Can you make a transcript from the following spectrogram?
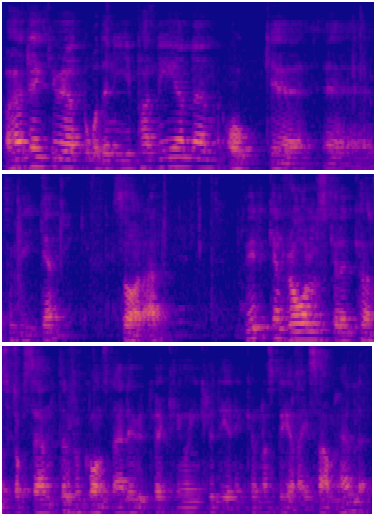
Och här tänker vi att både ni i panelen och eh, eh, publiken svarar. Vilken roll skulle ett kunskapscenter för konstnärlig utveckling och inkludering kunna spela i samhället?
